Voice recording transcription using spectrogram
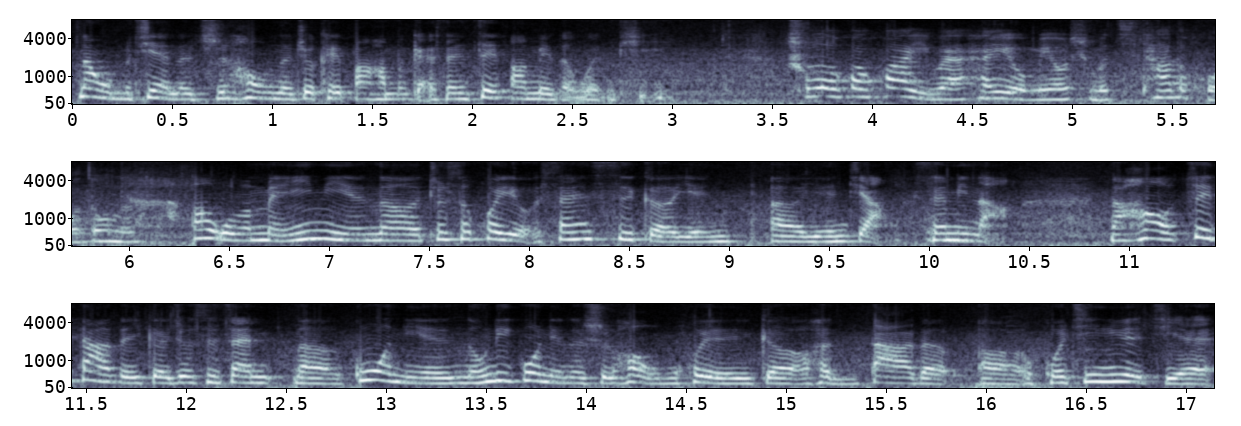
那我们进来了之后呢，就可以帮他们改善这方面的问题。除了画画以外，还有没有什么其他的活动呢？啊，我们每一年呢，就是会有三四个演呃演讲 seminar，然后最大的一个就是在呃过年农历过年的时候，我们会有一个很大的呃国际音乐节。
